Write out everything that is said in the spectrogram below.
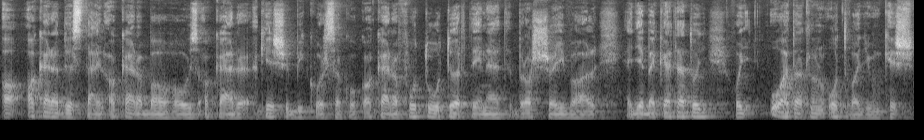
a, akár a The Style, akár a Bauhaus, akár későbbi korszakok, akár a fotótörténet brassaival, egyebeket, tehát hogy, hogy óhatatlanul ott vagyunk, és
